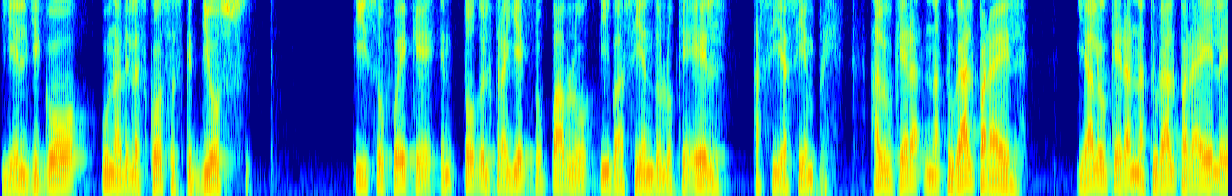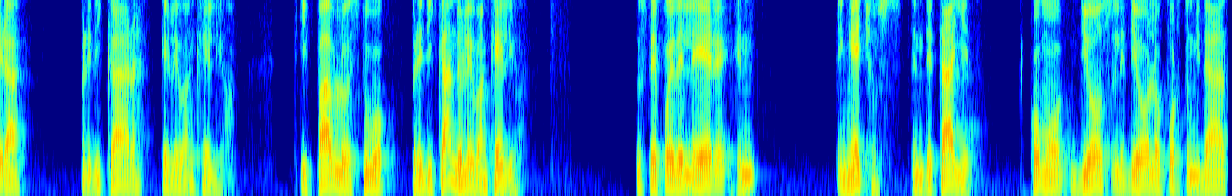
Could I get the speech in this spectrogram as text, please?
Y él llegó, una de las cosas que Dios hizo fue que en todo el trayecto Pablo iba haciendo lo que él hacía siempre, algo que era natural para él. Y algo que era natural para él era predicar el Evangelio. Y Pablo estuvo predicando el Evangelio. Usted puede leer en, hechos, en detalle, cómo Dios le dio la oportunidad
